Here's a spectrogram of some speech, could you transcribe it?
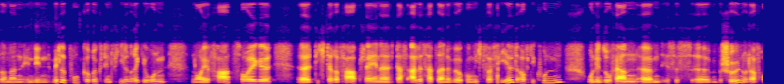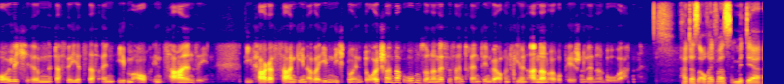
sondern in den Mittelpunkt gerückt in vielen Regionen. Neue Fahrzeuge, äh, dichtere Fahrpläne, das alles hat seine Wirkung nicht verfehlt auf die Kunden. Und insofern ist es schön und erfreulich, dass wir jetzt das eben auch in Zahlen sehen. Die Fahrgastzahlen gehen aber eben nicht nur in Deutschland nach oben, sondern es ist ein Trend, den wir auch in vielen anderen europäischen Ländern beobachten. Hat das auch etwas mit der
